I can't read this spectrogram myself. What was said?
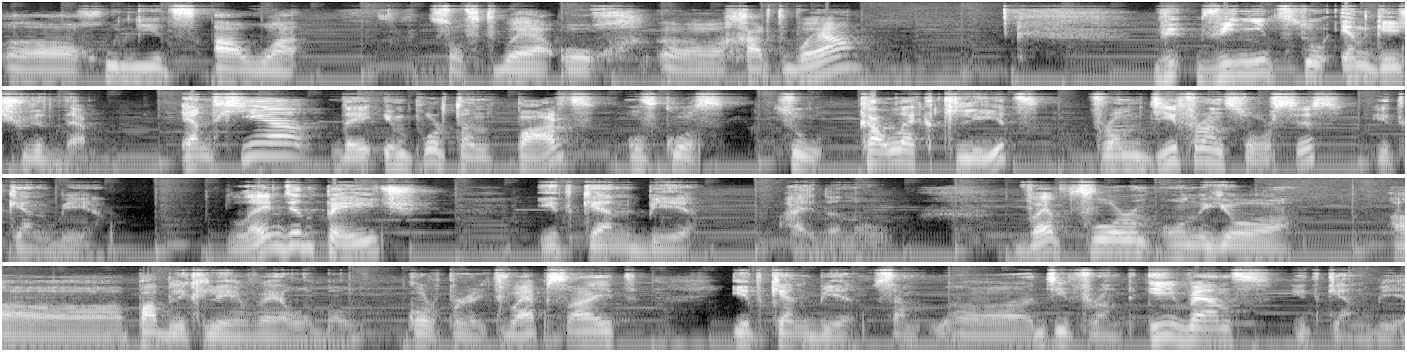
uh, who needs our software or uh, hardware we, we need to engage with them. And here the important part, of course, to collect leads from different sources. It can be landing page, it can be, I don't know, web form on your uh, publicly available corporate website. It can be some uh, different events. It can be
